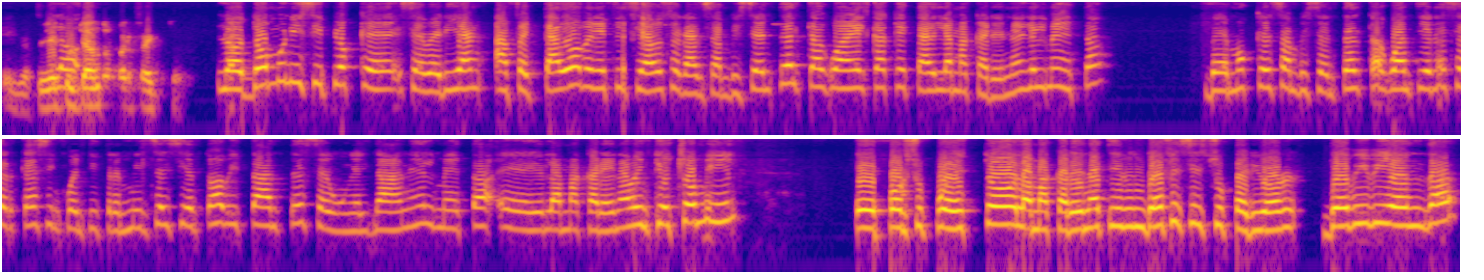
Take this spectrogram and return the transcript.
Yo estoy escuchando perfecto. Los dos municipios que se verían afectados o beneficiados serán San Vicente del Caguán, el Caquetá y la Macarena en el Meta. Vemos que San Vicente del Caguán tiene cerca de 53.600 habitantes, según el DANE, el Meta, eh, la Macarena 28.000. Eh, por supuesto, la Macarena tiene un déficit superior de vivienda,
